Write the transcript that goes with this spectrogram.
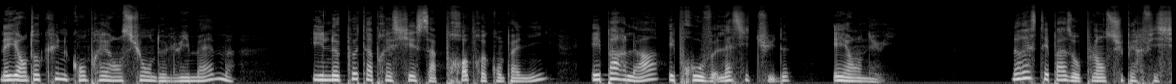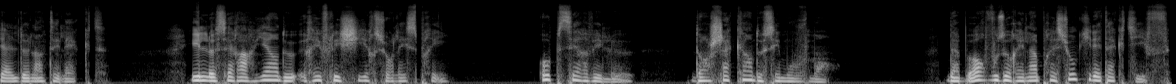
n'ayant aucune compréhension de lui-même, il ne peut apprécier sa propre compagnie et par là éprouve lassitude et ennui. Ne restez pas au plan superficiel de l'intellect. Il ne sert à rien de réfléchir sur l'esprit. Observez-le dans chacun de ses mouvements. D'abord, vous aurez l'impression qu'il est actif,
